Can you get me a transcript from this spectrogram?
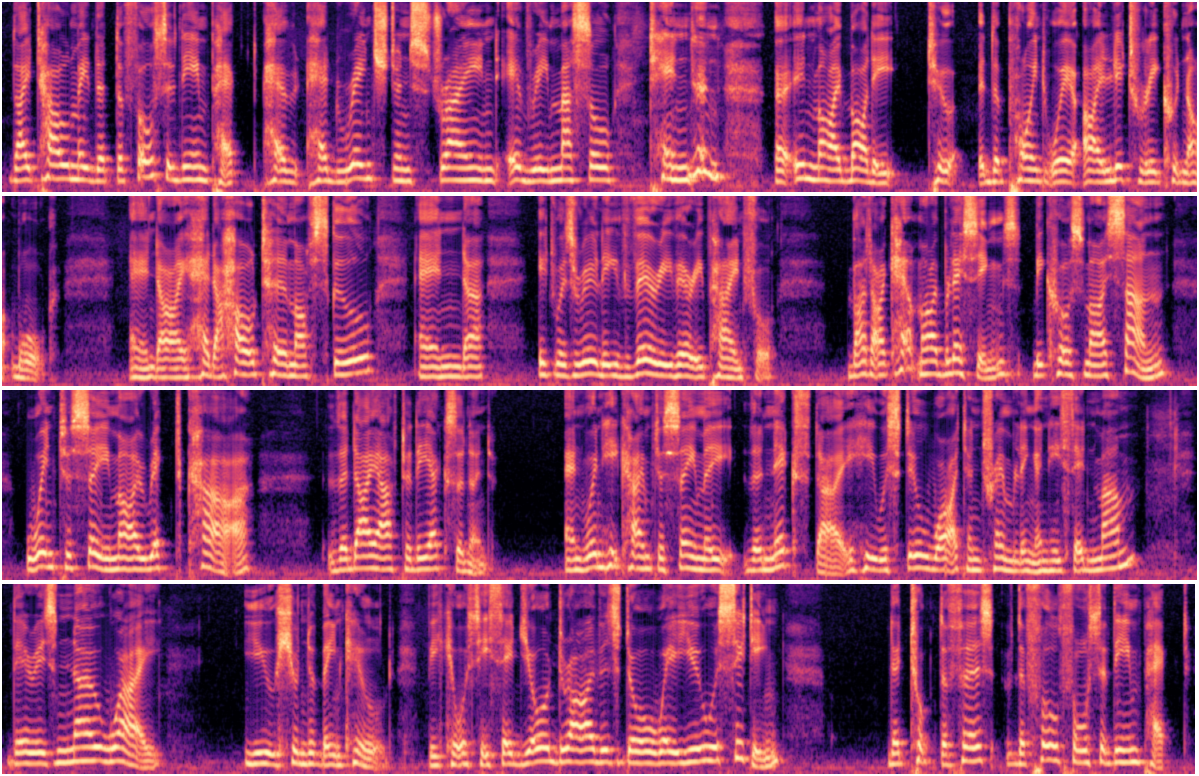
they told me that the force of the impact have, had wrenched and strained every muscle, tendon uh, in my body to the point where I literally could not walk. And I had a whole term off school, and uh, it was really very, very painful. But I count my blessings because my son went to see my wrecked car the day after the accident and when he came to see me the next day, he was still white and trembling, and he said, Mum, there is no way you shouldn't have been killed because he said your driver's door where you were sitting that took the first the full force of the impact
